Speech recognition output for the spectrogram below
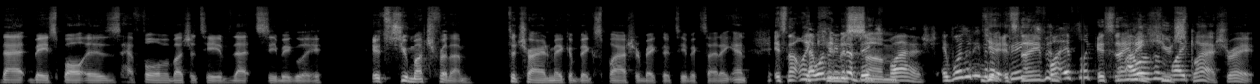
that baseball is full of a bunch of teams that seemingly it's too much for them to try and make a big splash or make their team exciting. And it's not like that wasn't Kim even a big some, splash. It wasn't even yeah, a it's big not even, splash. It's like it's not even a huge like, splash, right?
